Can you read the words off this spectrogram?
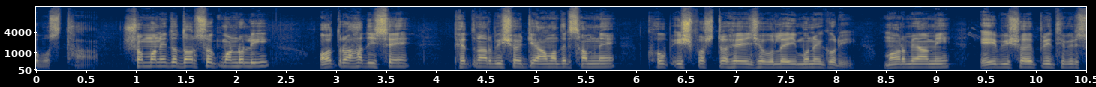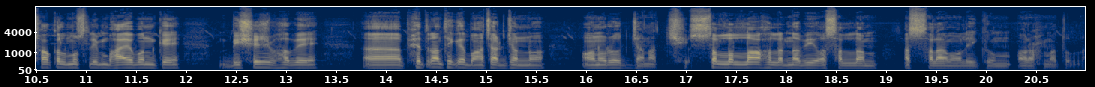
অবস্থা। সম্মানিত দর্শক মণ্ডলী, অত্র হাদিসে ফেতনার বিষয়টি আমাদের সামনে খুব স্পষ্ট হয়েছে বলেই মনে করি। মর্মে আমি এই বিষয়ে পৃথিবীর সকল মুসলিম ভাই বোনকে বিশেষভাবে ফেতনা থেকে বাঁচার জন্য অনুরোধ জানাচ্ছি। সাল্লাহ নবী ওসাল্লাম আসসালামু আলাইকুম রহমতুল্লাহ।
